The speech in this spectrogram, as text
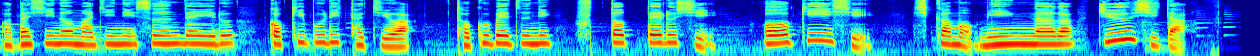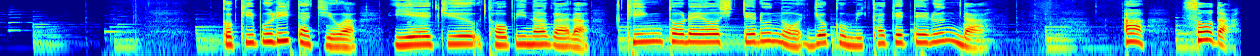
私の町に住んでいるゴキブリたちは特別に太ってるし、大きいし、しかもみんながジューシーだ。ゴキブリたちは家中飛びながら筋トレをしてるのをよく見かけてるんだ。あ、そうだ。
